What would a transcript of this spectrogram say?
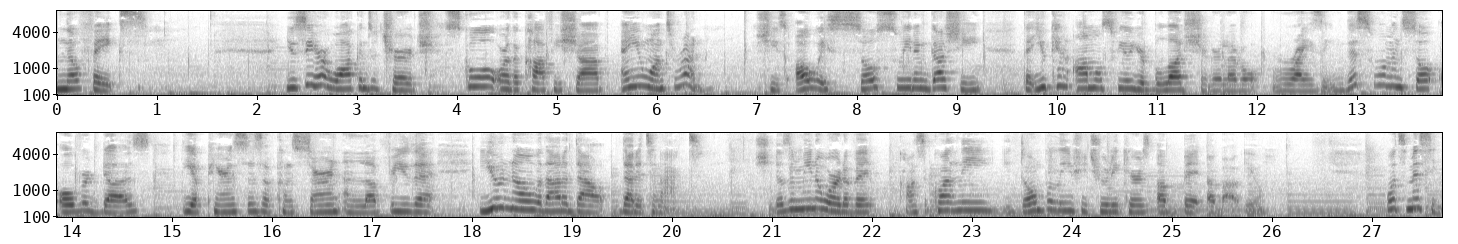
No fakes. You see her walk into church, school, or the coffee shop, and you want to run. She's always so sweet and gushy that you can almost feel your blood sugar level rising. This woman so overdoes the appearances of concern and love for you that you know without a doubt that it's an act. She doesn't mean a word of it. Consequently, you don't believe she truly cares a bit about you. What's missing?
